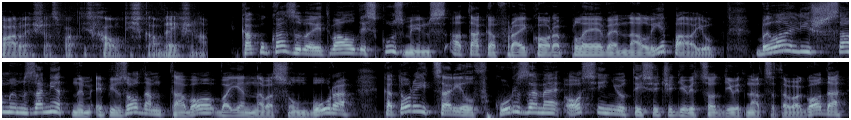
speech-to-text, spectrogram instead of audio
pārvēršas faktiski haotiskā bēgšanā. Как указывает Валдис Кузминс, атака Фрайкора Плеве на Лепаю была лишь самым заметным эпизодом того военного сумбура, который царил в Курземе осенью 1919 года,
